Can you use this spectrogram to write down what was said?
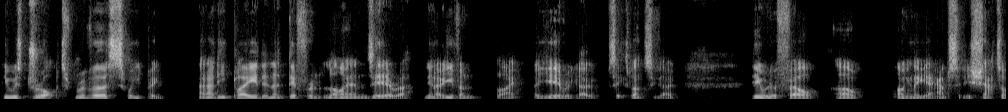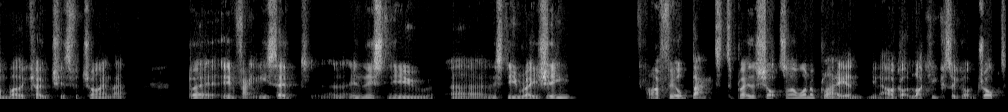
he was dropped reverse sweeping And had he played in a different Lions era, you know, even like a year ago, six months ago, he would have felt, oh, I'm going to get absolutely shat on by the coaches for trying that. But in fact, he said, in this new uh, this new regime, I feel backed to play the shots I want to play. And you know, I got lucky because I got dropped.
